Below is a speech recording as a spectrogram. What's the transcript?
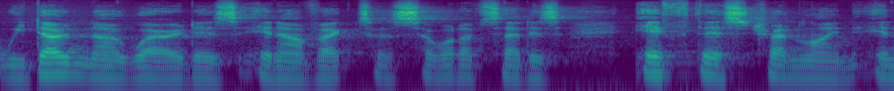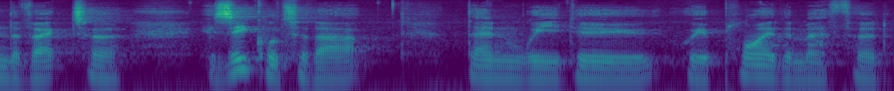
we don't know where it is in our vector. So what I've said is if this trend line in the vector is equal to that, then we do we apply the method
